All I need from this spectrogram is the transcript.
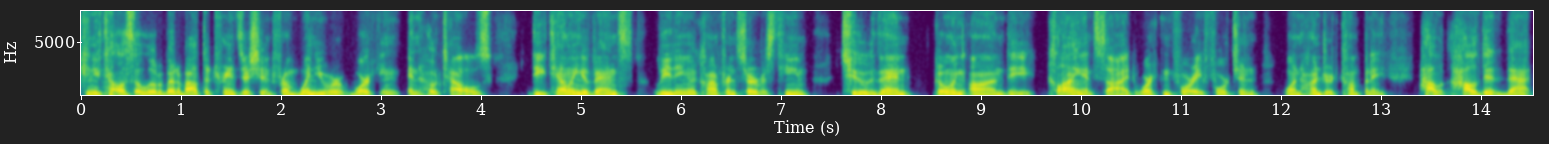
Can you tell us a little bit about the transition from when you were working in hotels, detailing events, leading a conference service team, to then going on the client side, working for a Fortune 100 company? How, how did that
